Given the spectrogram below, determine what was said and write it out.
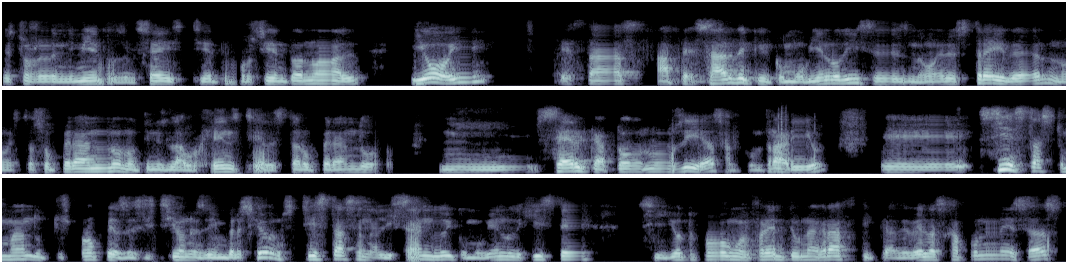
estos rendimientos del 6, 7% anual y hoy estás, a pesar de que como bien lo dices, no eres trader, no estás operando, no tienes la urgencia de estar operando ni cerca todos los días, al contrario, eh, sí estás tomando tus propias decisiones de inversión, sí estás analizando y como bien lo dijiste, si yo te pongo enfrente una gráfica de velas japonesas,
